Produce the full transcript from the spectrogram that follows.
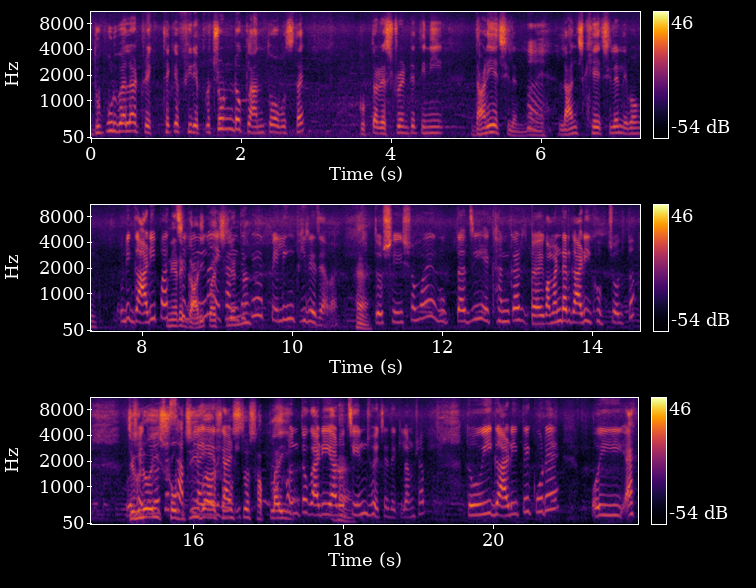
দুপুরবেলা ট্রেক থেকে ফিরে প্রচণ্ড ক্লান্ত অবস্থায় গুপ্তা রেস্টুরেন্টে তিনি দাঁড়িয়েছিলেন মানে লাঞ্চ খেয়েছিলেন এবং উনি গাড়ি পাচ্ছিলেন গাড়ি পাচ্ছিলেন না? থেকে পেলিং ফিরে যাওয়া হ্যাঁ তো সেই সময় গুপ্তাজি এখানকার কমান্ডার গাড়ি খুব চলতো যেগুলো ওই সবজি বা। সমস্ত supply- এখন তো গাড়ি আরও হ্যাঁ। চেঞ্জ হয়েছে দেখলাম সব তো ওই গাড়িতে করে ওই এক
